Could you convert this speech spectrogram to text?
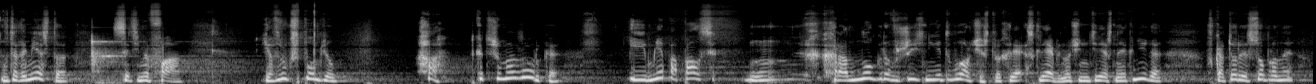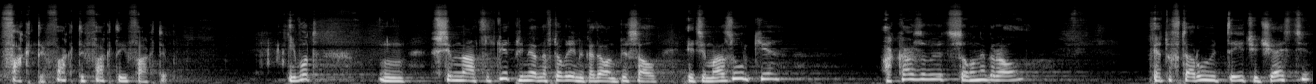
вот это место с этими фа, я вдруг вспомнил, ха, так это же мазурка. И мне попался хронограф жизни и творчества Скрябин. Очень интересная книга, в которой собраны факты, факты, факты и факты. И вот в 17 лет, примерно в то время, когда он писал эти мазурки, оказывается, он играл эту вторую, третью части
